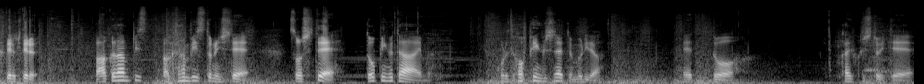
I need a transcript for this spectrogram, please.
来てる来てる。爆弾ピス爆弾ピストルにして、そして、ドーピングタイム。これドーピングしないと無理だ。えっと、回復しといて、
